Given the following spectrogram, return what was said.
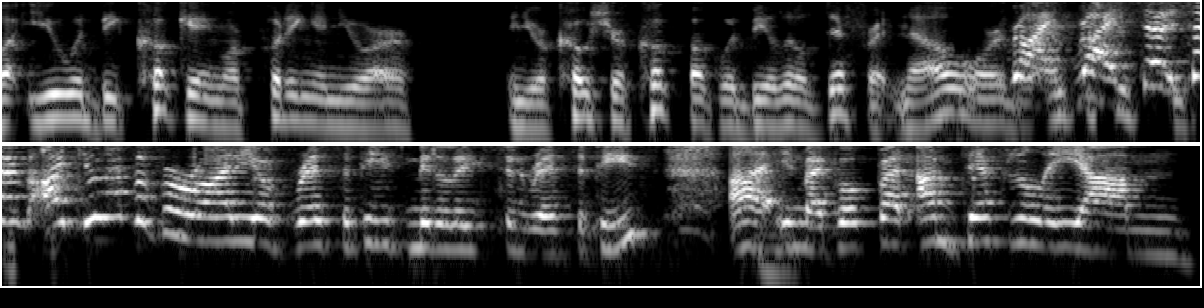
what you would be cooking or putting in your in your kosher cookbook would be a little different, no? Or right, right. So, so I do have a variety of recipes, Middle Eastern recipes, uh, in my book, but I'm definitely, um,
